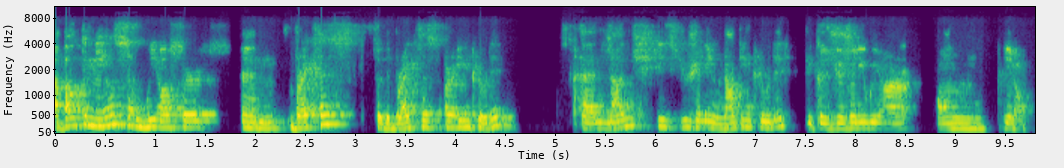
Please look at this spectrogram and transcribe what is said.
About the meals, we offer um, breakfast. So the breakfasts are included. Uh, lunch is usually not included because usually we are on, you know,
